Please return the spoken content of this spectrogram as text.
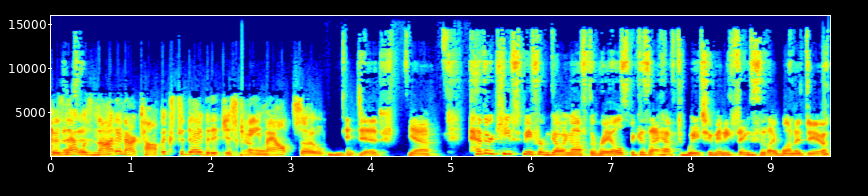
because that was it, not in our topics today, but it just No. came out. So It did. Yeah. Heather keeps me from going off the rails because I have way too many things that I want to do.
